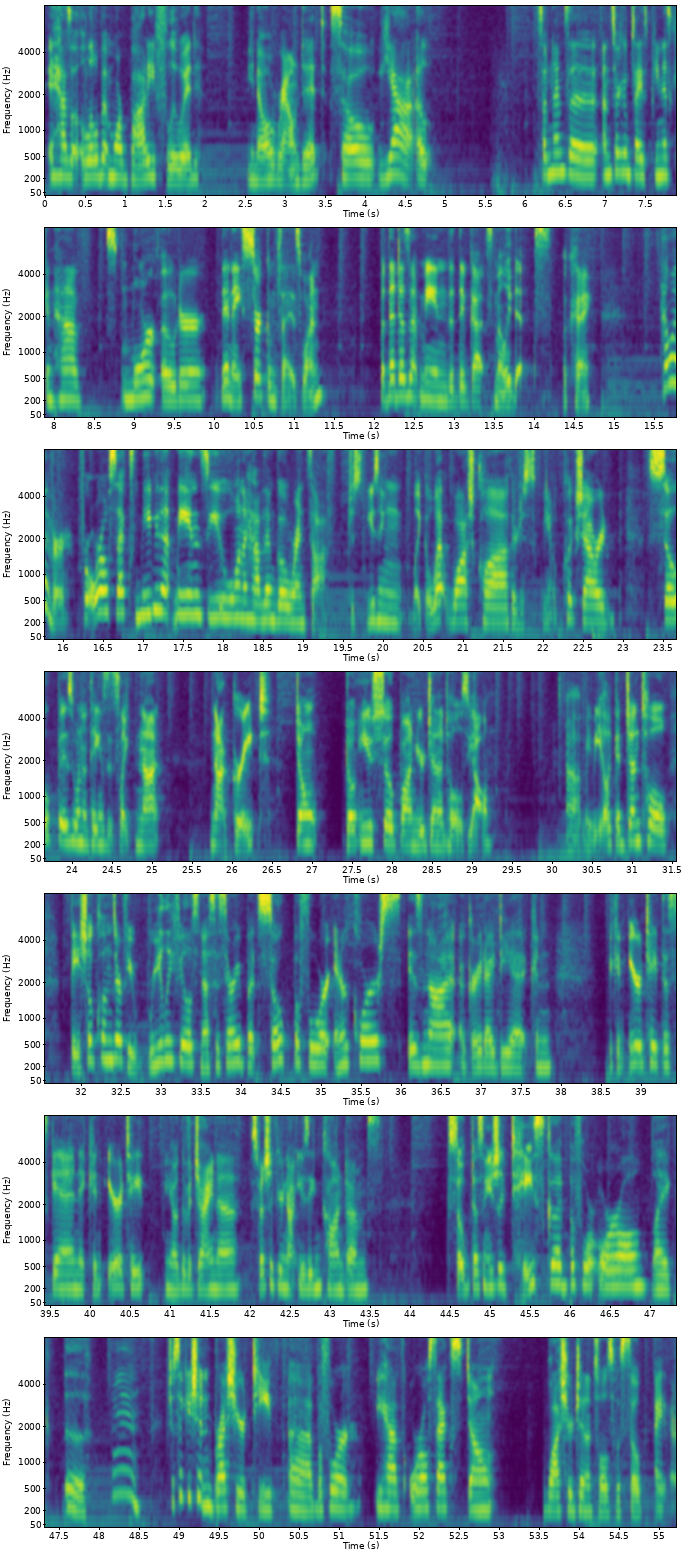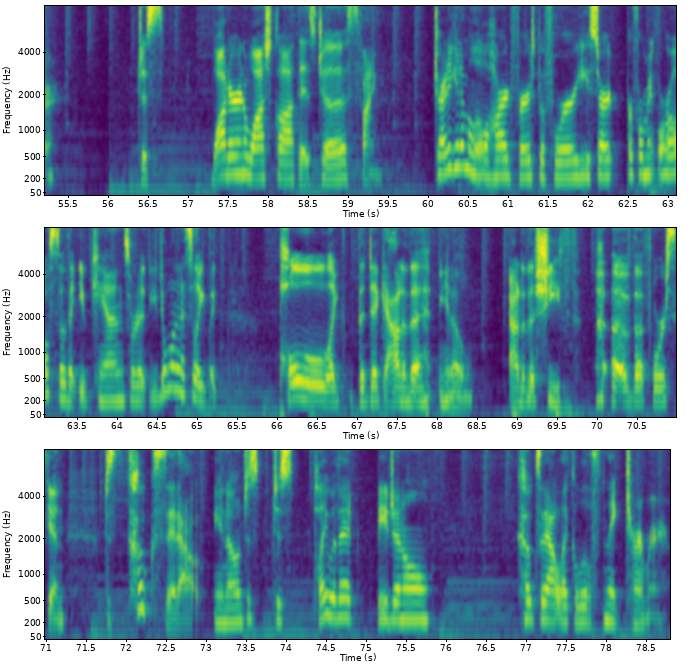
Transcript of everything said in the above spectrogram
it has a little bit more body fluid, you know, around it. So yeah, a, sometimes a uncircumcised penis can have more odor than a circumcised one, but that doesn't mean that they've got smelly dicks. Okay. However, for oral sex, maybe that means you want to have them go rinse off, just using like a wet washcloth or just you know quick shower. Soap is one of the things that's like not not great. Don't don't use soap on your genitals, y'all. Uh, maybe like a gentle facial cleanser if you really feel it's necessary, but soap before intercourse is not a great idea. It can it can irritate the skin, it can irritate, you know, the vagina, especially if you're not using condoms soap doesn't usually taste good before oral. Like, ugh. Mm. Just like you shouldn't brush your teeth uh, before you have oral sex, don't wash your genitals with soap either. Just water and a washcloth is just fine. Try to get them a little hard first before you start performing oral so that you can sort of, you don't want to necessarily like pull like the dick out of the, you know, out of the sheath of the foreskin. Just coax it out, you know, just, just play with it, be gentle, coax it out like a little snake charmer.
